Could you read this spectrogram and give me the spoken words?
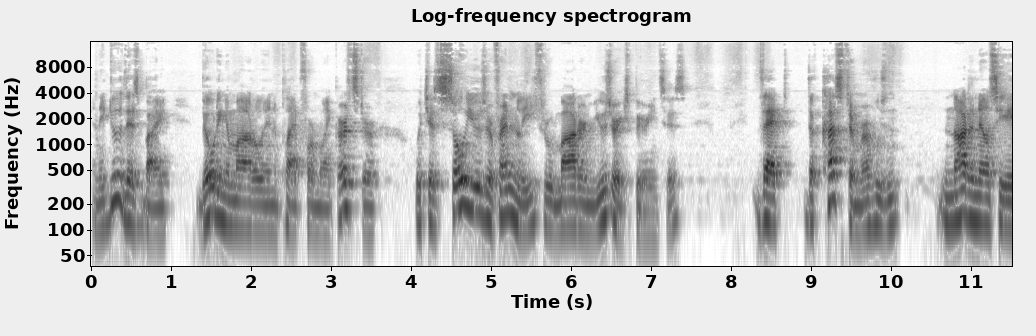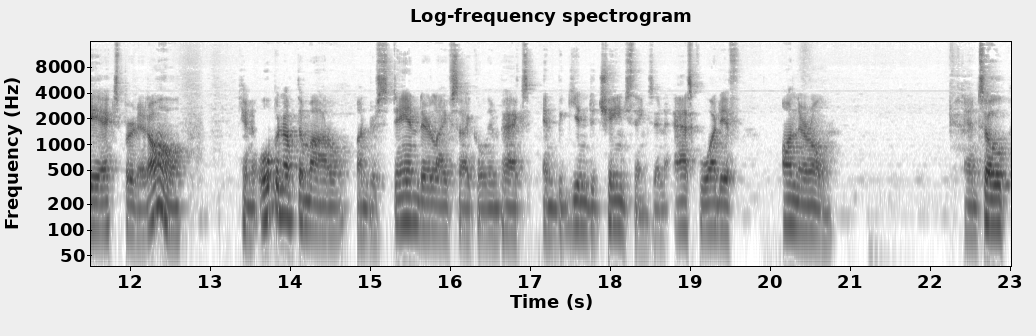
And they do this by building a model in a platform like Earthster, which is so user friendly through modern user experiences that the customer, who's not an LCA expert at all, can open up the model, understand their life cycle impacts, and begin to change things and ask what if on their own. And so,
